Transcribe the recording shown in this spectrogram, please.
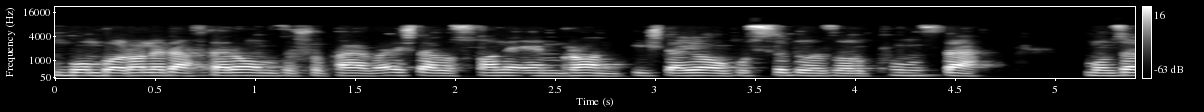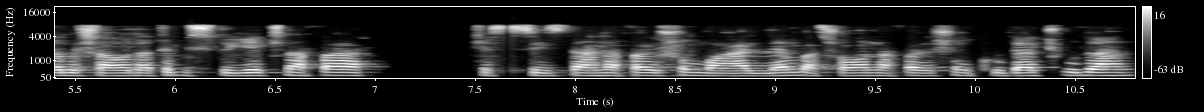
بمباران دفتر آموزش و پرورش در استان امران 18 آگوست 2015 منجر به شهادت 21 نفر که 13 نفرشون معلم و 4 نفرشون کودک بودند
